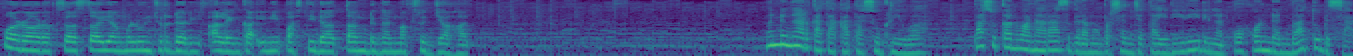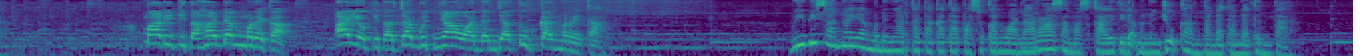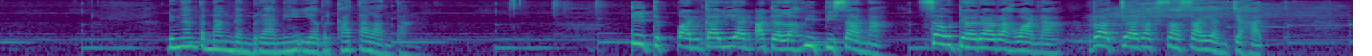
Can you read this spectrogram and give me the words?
Para raksasa yang meluncur dari Alengka ini pasti datang dengan maksud jahat Mendengar kata-kata Sugriwa, pasukan Wanara segera mempersenjatai diri dengan pohon dan batu besar. Mari kita hadang mereka. Ayo kita cabut nyawa dan jatuhkan mereka. Wibisana yang mendengar kata-kata pasukan Wanara sama sekali tidak menunjukkan tanda-tanda gentar. Dengan tenang dan berani ia berkata lantang. Di depan kalian adalah Wibisana saudara Rahwana, raja raksasa yang jahat.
